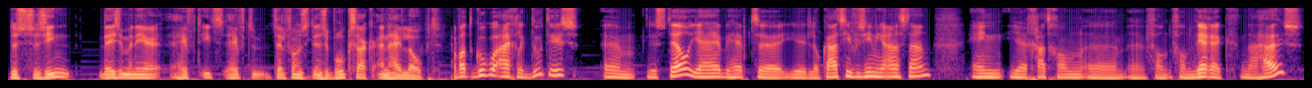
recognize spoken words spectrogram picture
Dus ze zien, deze meneer heeft iets, heeft een telefoon zit in zijn broekzak en hij loopt. Wat Google eigenlijk doet is... ehm, dus stel, je hebt, hebt eh, je locatievoorzieningen aanstaan... en je gaat gewoon ehm, eh, van, van werk naar huis...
